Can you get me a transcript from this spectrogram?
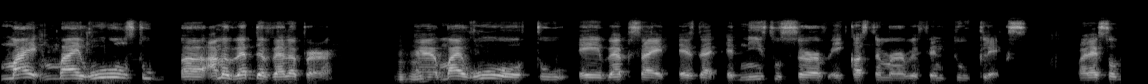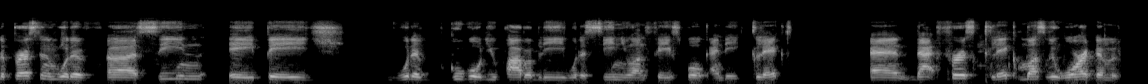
my my rules to. Uh, I'm a web developer. Hmm Uh, my rule to a website is that it needs to serve a customer within two clicks. Right? So the person would have uh, seen a page, would have Googled you probably, would have seen you on Facebook, and they clicked. And that first click must reward them with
